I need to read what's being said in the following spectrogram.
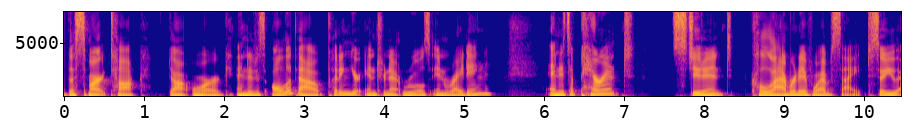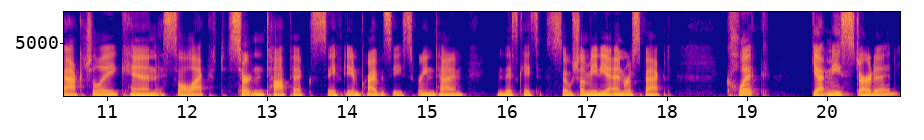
thesmarttalk.org. And it is all about putting your internet rules in writing. And it's a parent student collaborative website. So you actually can select certain topics, safety and privacy, screen time, in this case, social media and respect. Click Get Me Started,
